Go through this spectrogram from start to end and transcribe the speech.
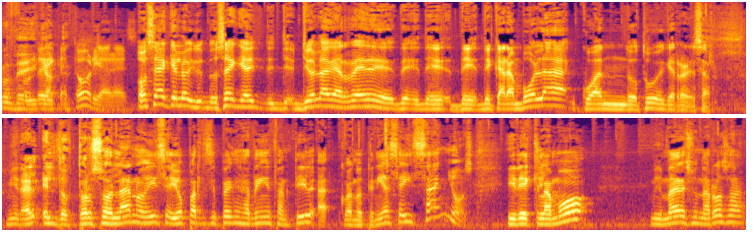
Con dedicatoria. dedicatoria era eso. O sea que, lo, o sea que yo la agarré de, de- de- de- de carambola cuando tuve que regresar. Mira, el, el doctor Solano dice, yo participé en jardín infantil ah, cuando tenía seis años y declamó, mi madre es una rosa,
